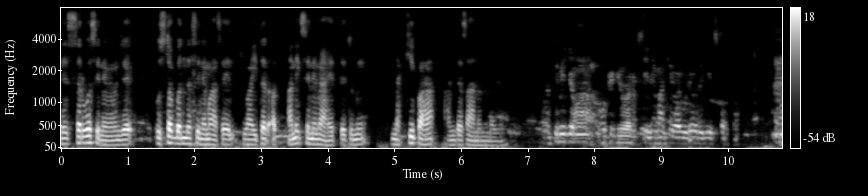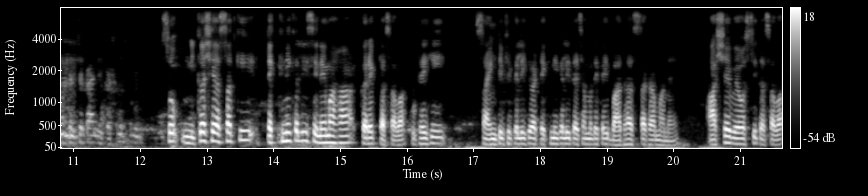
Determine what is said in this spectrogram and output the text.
हे सर्व सिनेमे म्हणजे पुस्तकबंद सिनेमा असेल किंवा इतर अनेक सिनेमे आहेत ते तुम्ही नक्की पहा आणि त्याचा आनंद घ्या. तुम्ही जेव्हा ओ टी टीवर सिनेमा किंवा व्हिडिओ रिलीज करता त्याचे काय निकष सो निकष हे असतात की टेक्निकली सिनेमा हा करेक्ट असावा. कुठेही सायंटिफिकली किंवा टेक्निकली त्याच्यामध्ये काही बाधा असता कामा नये. आशय व्यवस्थित असावा.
